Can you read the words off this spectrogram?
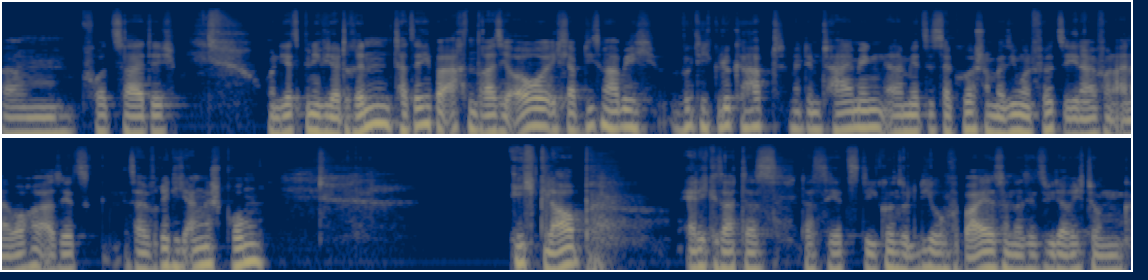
ähm, vorzeitig. Und jetzt bin ich wieder drin, tatsächlich bei 38 Euro. Ich glaube, diesmal habe ich wirklich Glück gehabt mit dem Timing. Ähm, jetzt ist der Kurs schon bei 47 innerhalb von einer Woche. Also jetzt ist er richtig angesprungen. Ich glaube ehrlich gesagt, dass, dass jetzt die Konsolidierung vorbei ist und dass jetzt wieder Richtung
